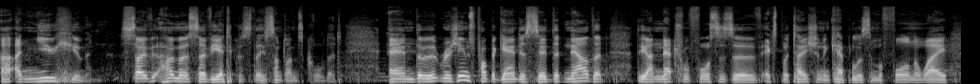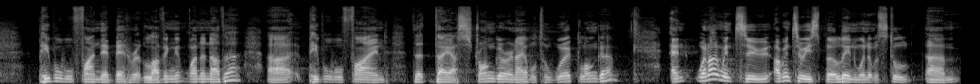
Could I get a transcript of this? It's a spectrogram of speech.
uh, a new human. Soviet, Homo Sovieticus, they sometimes called it. And the regime's propaganda said that now that the unnatural forces of exploitation and capitalism have fallen away, people will find they're better at loving one another. Uh, people will find that they are stronger and able to work longer. And when I went to, I went to East Berlin when it was still um,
